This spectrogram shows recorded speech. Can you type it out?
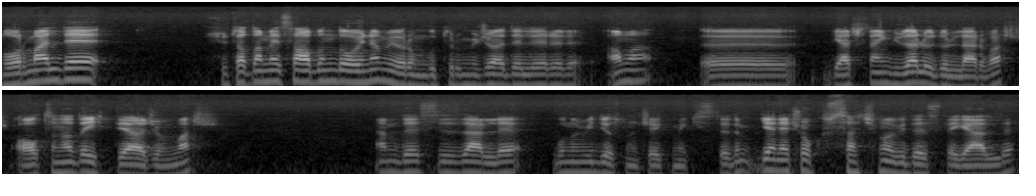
Normalde süt adam hesabında oynamıyorum bu tür mücadeleleri ama eee, gerçekten güzel ödüller var. Altına da ihtiyacım var. Hem de sizlerle bunun videosunu çekmek istedim. Gene çok saçma bir deste geldi.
